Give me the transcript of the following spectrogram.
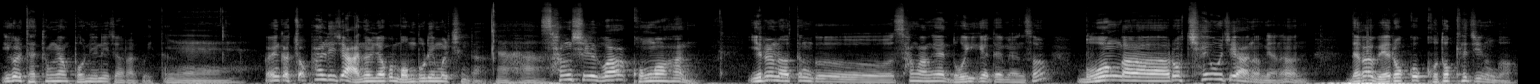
이걸 대통령 본인이 잘 알고 있다. 예. 그러니까 쪽팔리지 않으려고 몸부림을 친다. 아하. 상실과 공허한 이런 어떤 그 상황에 놓이게 되면서 무언가로 채우지 않으면은 내가 외롭고 고독해지는 거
